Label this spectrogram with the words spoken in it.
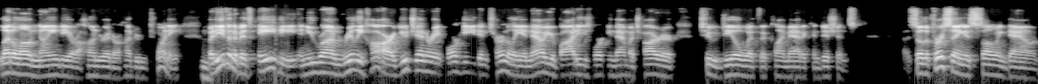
let alone 90 or 100 or 120 mm-hmm. but even if it's 80 and you run really hard you generate more heat internally and now your body's working that much harder to deal with the climatic conditions so the first thing is slowing down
